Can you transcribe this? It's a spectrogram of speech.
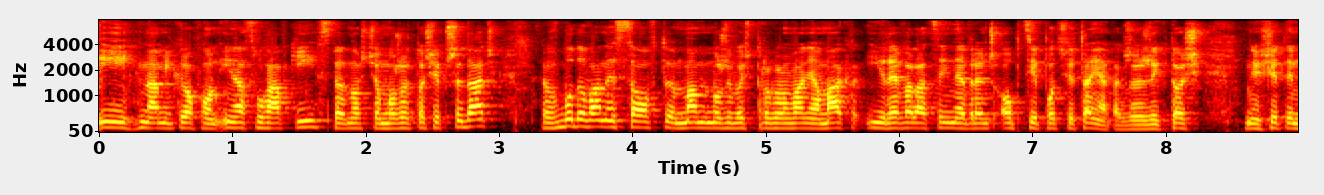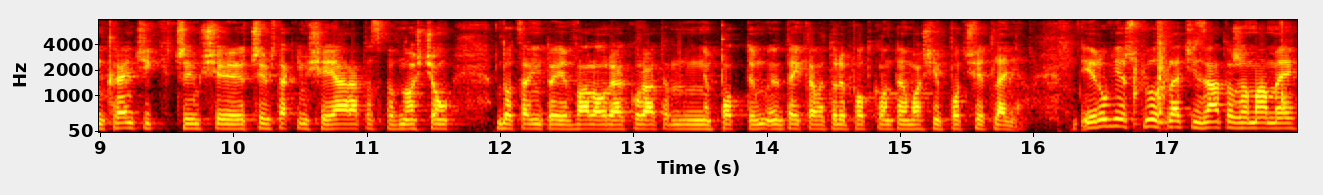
i na mikrofon i na słuchawki. Z pewnością może to się przydać. Wbudowany soft, mamy możliwość programowania makr i rewelacyjne wręcz opcje podświetlenia. Także jeżeli ktoś się tym kręci, czymś, czymś takim się jara, to z pewnością doceni tutaj walory akurat mm, pod tym, tej klawiatury pod kątem właśnie podświetlenia. I również plus leci za to, że mamy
